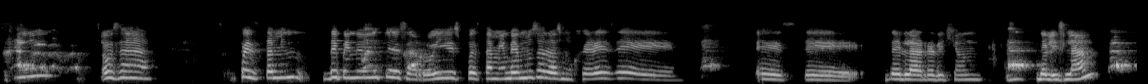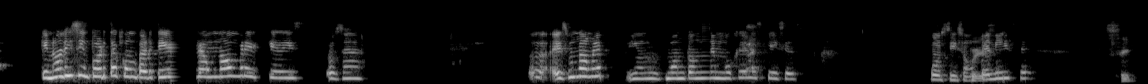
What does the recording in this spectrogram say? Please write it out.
Sí, o sea, pues también depende de dónde te desarrolles, pues también vemos a las mujeres de, este, de la religión del Islam, que no les importa compartir a un hombre que dice, o sea, es un hombre y un montón de mujeres que dices, pues si son pues, felices. Sí,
